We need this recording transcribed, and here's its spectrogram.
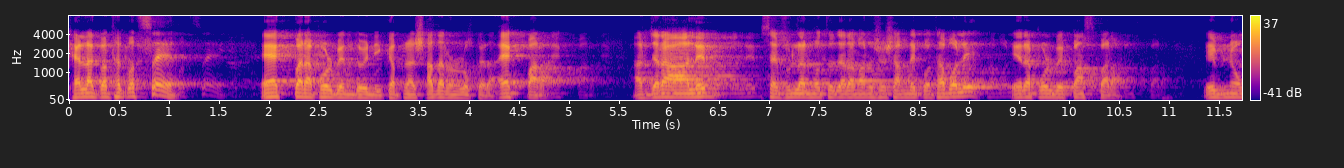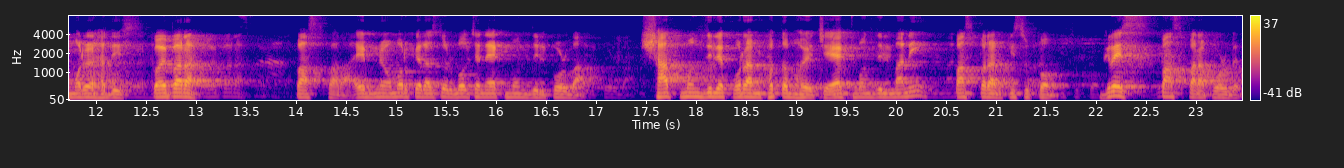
ঠেলা কথা করছে এক পারা পড়বেন দৈনিক আপনার সাধারণ লোকেরা, এক পারা আর যারা আলেম, সাইফুল্লাহর মতো যারা মানুষের সামনে কথা বলে, এরা পড়বে পাঁচ পারা। এমনি ওমরের হাদিস, কয় পারা? পাঁচ পারা। এমনি ওমরকে রাসুল বলছেন, এক মঞ্জিল পড়বা। সাত মঞ্জিলে কোরআন খতম হয়েছে। এক মঞ্জিল মানি পাঁচ পারার কিছু কম। গ্রেস, পাঁচ পারা পড়বেন।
